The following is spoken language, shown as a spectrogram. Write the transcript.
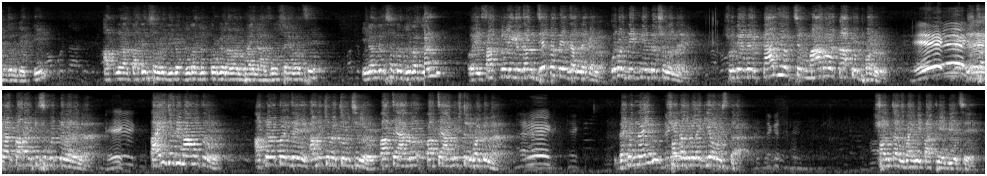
একজন ব্যক্তি। আপনারা তাদের সঙ্গে যোগা- যোগাযোগ করবেন আমার ভাই নাজমুল সাহেব আছে। ইনাদের সাথে যোগাযোগ ওই ছাত্রলীগে যান যেটাতে যান না কেন কোন দিক নির্দেশনা নাই। শুধু এদের কাজই হচ্ছে মারো কাটো ধরো তারা কিছু করতে পারে না। তাই যদি না হতো আপনারা তো যে আলোচনা চলছিল পাঁচে পাঁচে আগস্টের ঘটনা। দেখেন নাই? সকালবেলা কি অবস্থা? সন্ত্রাস বাহিনী পাঠিয়ে দিয়েছে।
